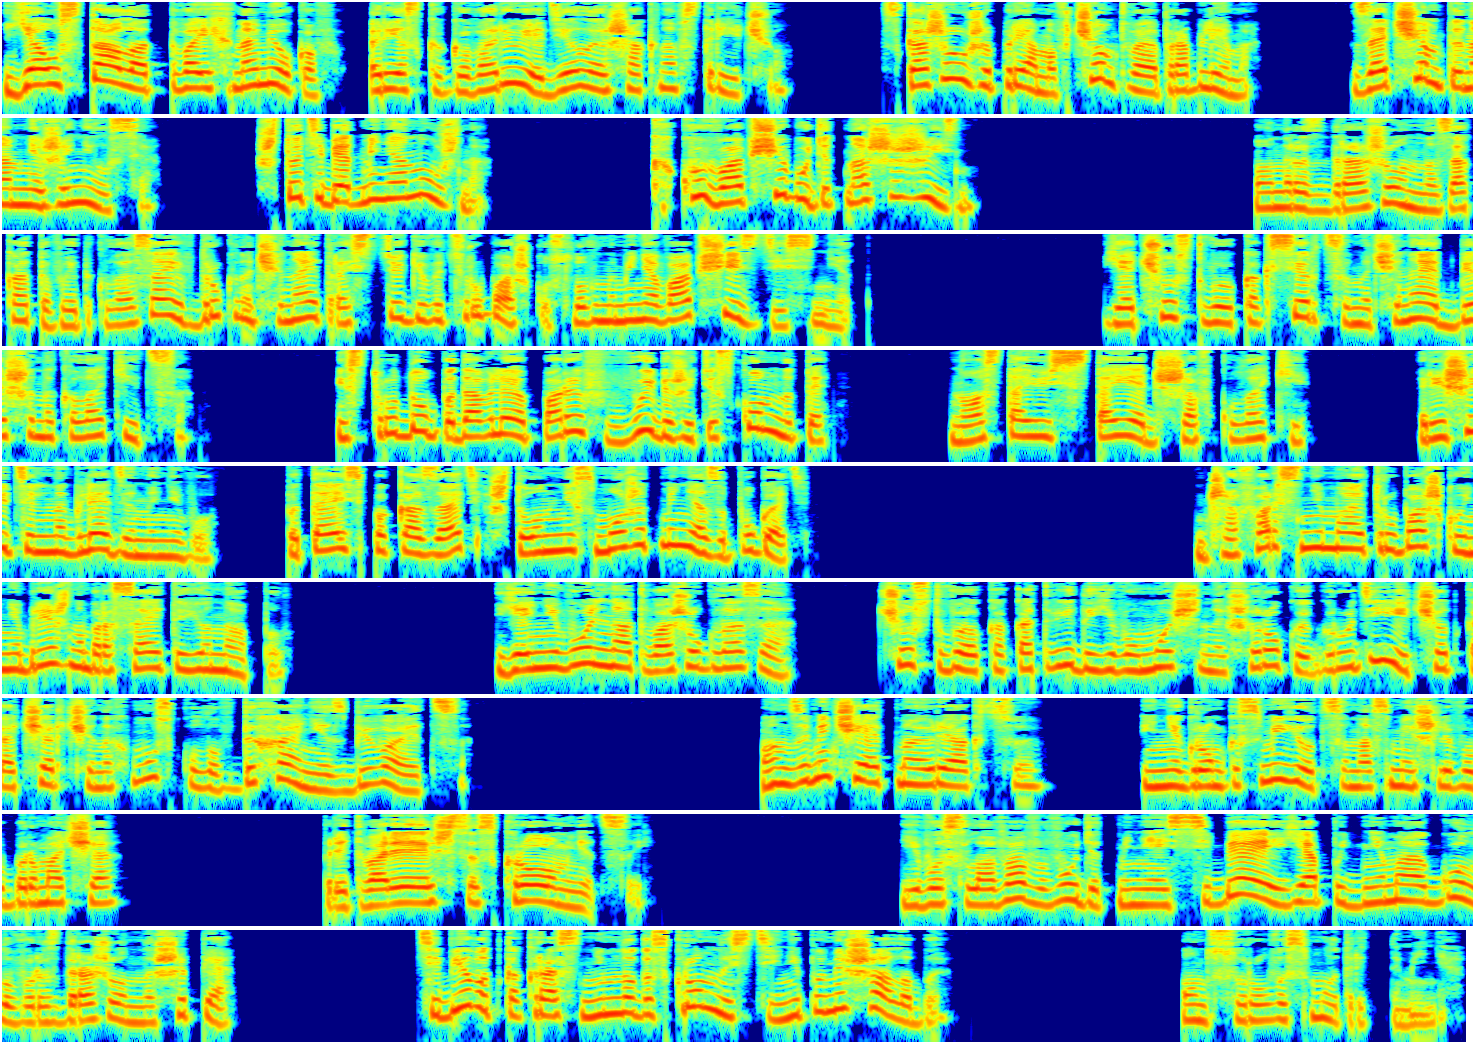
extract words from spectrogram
Я устала от твоих намеков, резко говорю я, делая шаг навстречу. Скажи уже прямо, в чем твоя проблема? Зачем ты на мне женился? Что тебе от меня нужно? Какой вообще будет наша жизнь? Он раздраженно закатывает глаза и вдруг начинает расстегивать рубашку, словно меня вообще здесь нет. Я чувствую, как сердце начинает бешено колотиться. И с трудом подавляю порыв выбежать из комнаты, но остаюсь стоять, сжав кулаки, решительно глядя на него, пытаясь показать, что он не сможет меня запугать. Джафар снимает рубашку и небрежно бросает ее на пол. Я невольно отвожу глаза, чувствуя, как от вида его мощной широкой груди и четко очерченных мускулов дыхание сбивается. Он замечает мою реакцию и негромко смеется, насмешливо бормоча. «Притворяешься скромницей!» Его слова выводят меня из себя, и я поднимаю голову, раздраженно шипя. «Тебе вот как раз немного скромности не помешало бы!» Он сурово смотрит на меня.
